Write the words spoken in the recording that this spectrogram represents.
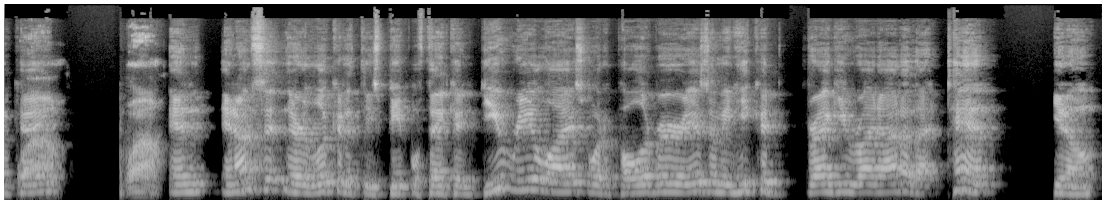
Okay. wow, wow. And and I'm sitting there looking at these people thinking, do you realize what a polar bear is? I mean, he could drag you right out of that tent, you know,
